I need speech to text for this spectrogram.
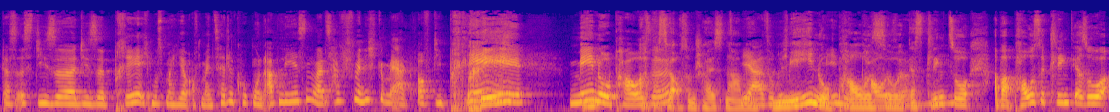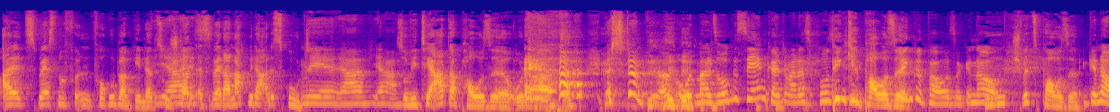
Das ist diese, diese Prä, ich muss mal hier auf meinen Zettel gucken und ablesen, weil das habe ich mir nicht gemerkt. Auf die Prä- Prä-Menopause. Ach, das ist ja auch so ein Scheißname. Ja, so Menopause. Menopause. Das klingt so, aber Pause klingt ja so, als wäre es nur für ein vorübergehender Ja, Zustand, ist- als wäre danach wieder alles gut. Nee, ja, ja. So wie Theaterpause oder das stimmt. Und mal so gesehen könnte man das positiv. Pinkelpause. Pinkelpause, genau. hm, Schwitzpause. Genau,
